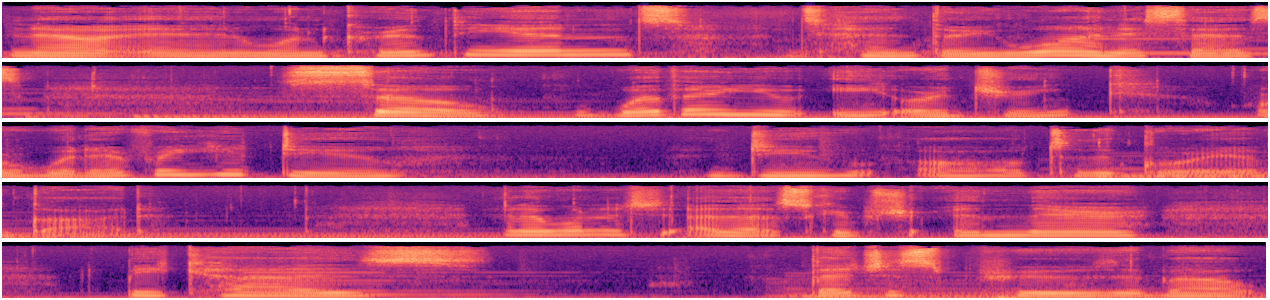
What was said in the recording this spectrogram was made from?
Now in 1 Corinthians 10:31 it says, "So whether you eat or drink or whatever you do, do all to the glory of God." And I wanted to add that scripture in there because that just proves about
